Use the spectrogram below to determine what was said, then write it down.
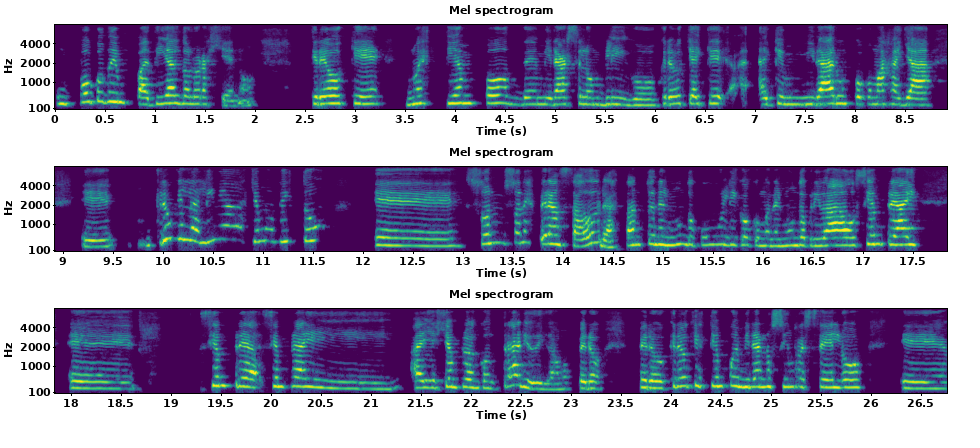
un poco de empatía al dolor ajeno. Creo que no es tiempo de mirarse el ombligo, creo que hay que, hay que mirar un poco más allá. Eh, creo que las líneas que hemos visto eh, son, son esperanzadoras, tanto en el mundo público como en el mundo privado. Siempre hay, eh, siempre, siempre hay, hay ejemplos en contrario, digamos, pero, pero creo que es tiempo de mirarnos sin recelo, eh,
